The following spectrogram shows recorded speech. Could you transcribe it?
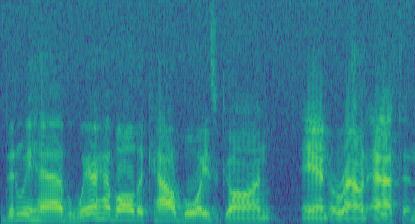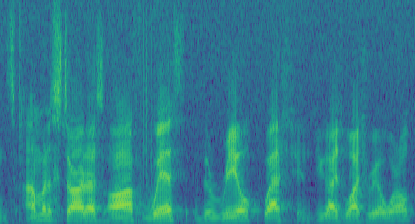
Then we have Where Have All the Cowboys Gone and Around Athens. I'm going to start us off with the real questions. You guys watch Real World?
